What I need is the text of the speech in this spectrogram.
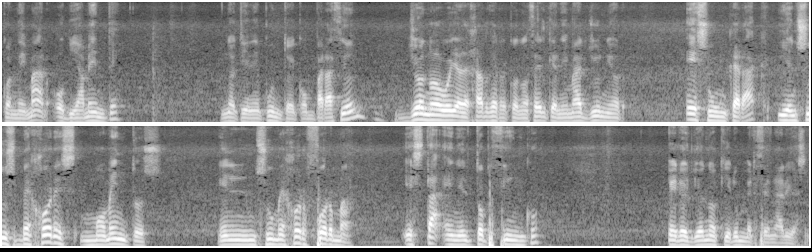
con Neymar, obviamente, no tiene punto de comparación. Yo no voy a dejar de reconocer que Neymar Jr. es un crack y en sus mejores momentos, en su mejor forma, está en el top 5, pero yo no quiero un mercenario así.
